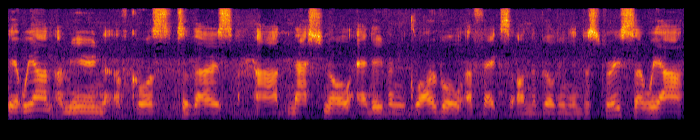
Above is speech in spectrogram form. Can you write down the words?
Yeah, we aren't immune, of course, to those uh, national and even global effects on the building industry. So we are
